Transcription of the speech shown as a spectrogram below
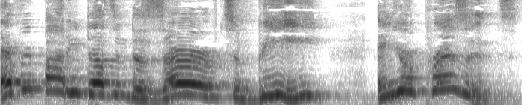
Everybody doesn't deserve to be in your presence.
